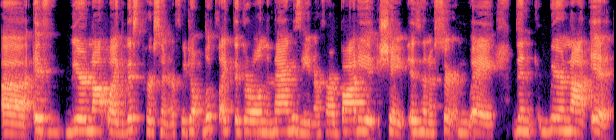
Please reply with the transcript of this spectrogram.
uh, if we're not like this person, or if we don't look like the girl in the magazine, or if our body shape isn't a certain way, then we're not it.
